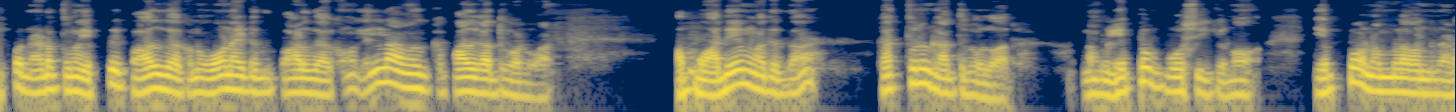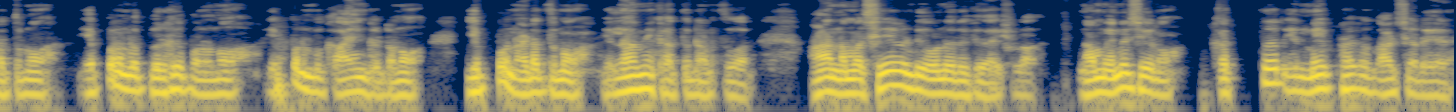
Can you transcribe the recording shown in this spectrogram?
எப்போ நடத்தணும் எப்படி பாதுகாக்கணும் ஓனாயிட்டு வந்து பாதுகாக்கணும் எல்லாம் அவன் பாதுகாத்து கொள்வான். அப்போ அதே மாதிரி தான் கத்தரும் காத்துக்கொள்வார் நம்ம எப்போ போஷிக்கணும் எப்போ நம்மளை வந்து நடத்தணும் எப்போ நம்மளை பெருக பண்ணணும் எப்போ நம்ம காயம் கட்டணும் எப்போ நடத்தணும் எல்லாமே கத்தர் நடத்துவார். ஆனால் நம்ம செய்ய வேண்டியது ஒன்று இருக்குது ஆக்சுவலாக நம்ம என்ன செய்யணும்? கத்தர் என் மெய்ப்பாக ஆட்சி அடைய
